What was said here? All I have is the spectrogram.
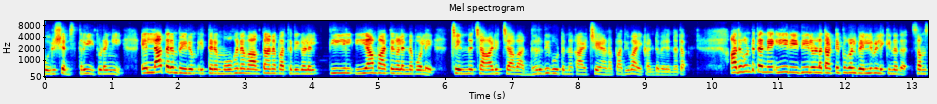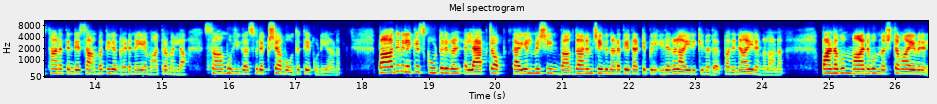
പുരുഷൻ സ്ത്രീ തുടങ്ങി എല്ലാത്തരം പേരും ഇത്തരം മോഹന വാഗ്ദാന പദ്ധതികളിൽ തീയിൽ ഈയാമ്പാറ്റകൾ എന്ന പോലെ ചെന്ന് ചാടിച്ചാവാൻ ധൃതി കൂട്ടുന്ന കാഴ്ചയാണ് പതിവായി കണ്ടുവരുന്നത്. അതുകൊണ്ട് തന്നെ ഈ രീതിയിലുള്ള തട്ടിപ്പുകൾ വെല്ലുവിളിക്കുന്നത് സംസ്ഥാനത്തിന്റെ സാമ്പത്തിക ഘടനയെ മാത്രമല്ല സാമൂഹിക സുരക്ഷാ ബോധത്തെ കൂടിയാണ്. പാതി വിലയ്ക്ക് സ്കൂട്ടറുകൾ ലാപ്ടോപ്പ് തയ്യൽ മെഷീൻ വാഗ്ദാനം ചെയ്ത് നടത്തിയ തട്ടിപ്പിൽ ഇരകളായിരിക്കുന്നത് പതിനായിരങ്ങളാണ്. പണവും മാനവും നഷ്ടമായവരിൽ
